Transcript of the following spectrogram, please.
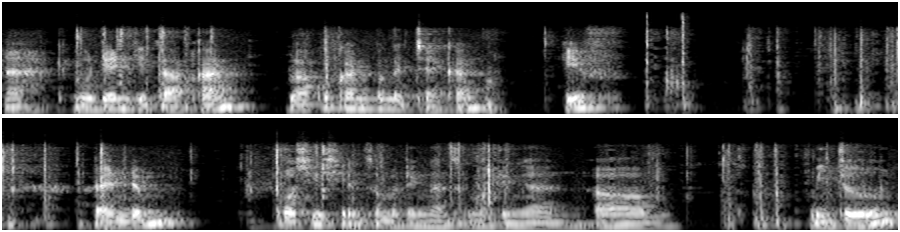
Nah kemudian kita akan melakukan pengecekan if random position sama dengan sama dengan um, middle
